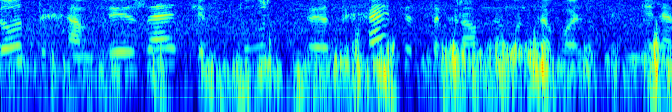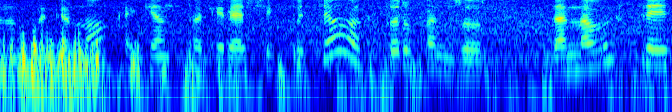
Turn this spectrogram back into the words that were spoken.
отдыхом, приезжайте в Турцию, отдыхайте с огромным удовольствием. Елена Цыганок, агентство горящих путевок Турбанжур. До новых встреч!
